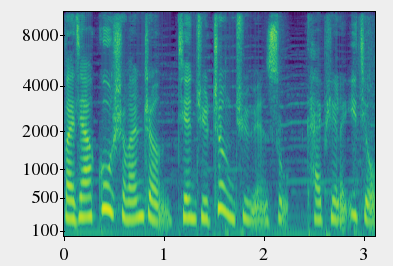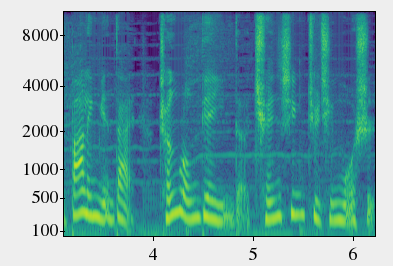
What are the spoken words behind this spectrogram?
外加故事完整兼具正剧元素，开辟了一九八零年代成龙电影的全新剧情模式。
